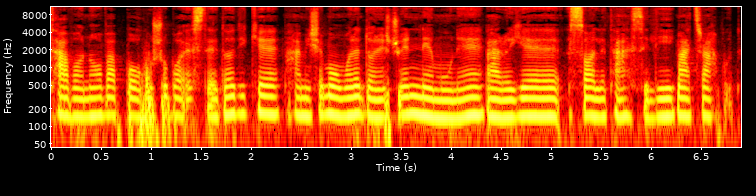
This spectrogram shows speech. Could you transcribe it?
توانا و باهوش و با استعدادی که همیشه به عنوان دانشجوی نمونه برای سال تحصیلی مطرح بود.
